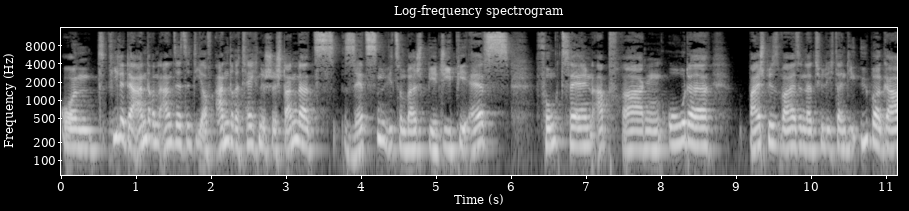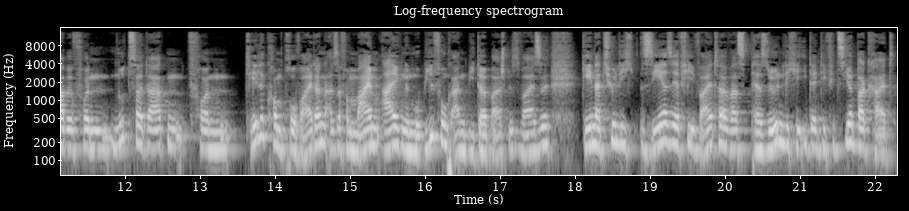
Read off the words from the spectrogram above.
Und viele der anderen Ansätze, die auf andere technische Standards setzen, wie zum Beispiel GPS, Funkzellenabfragen oder Beispielsweise natürlich dann die Übergabe von Nutzerdaten von Telekom-Providern, also von meinem eigenen Mobilfunkanbieter beispielsweise, gehen natürlich sehr, sehr viel weiter, was persönliche Identifizierbarkeit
